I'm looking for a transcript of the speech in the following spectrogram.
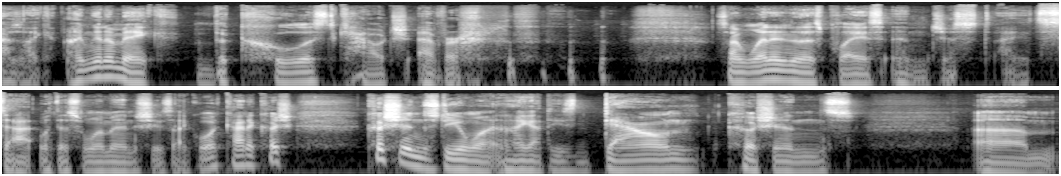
I was like, I'm going to make the coolest couch ever. so I went into this place and just I sat with this woman. She's like, "What kind of cush- cushions do you want?" And I got these down cushions. Um,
